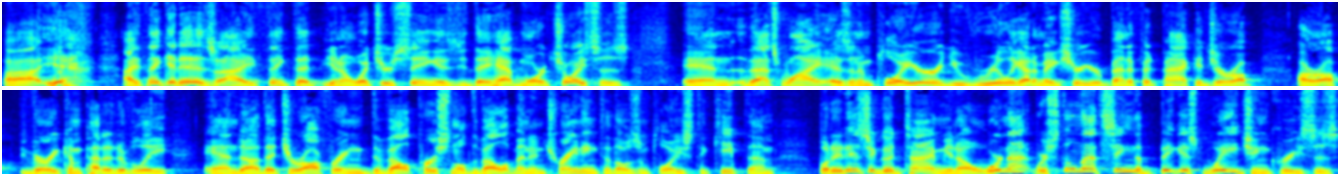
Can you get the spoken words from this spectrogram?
Uh, yeah, I think it is. I think that you know what you're seeing is they have more choices, and that's why, as an employer, you've really got to make sure your benefit package are up are up very competitively and uh, that you're offering develop personal development and training to those employees to keep them. But it is a good time. You know, we're not we're still not seeing the biggest wage increases.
